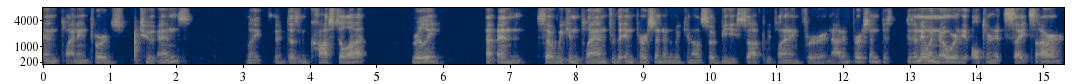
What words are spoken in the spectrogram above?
and planning towards two ends. Like it doesn't cost a lot, really. Uh, and so we can plan for the in-person and we can also be softly planning for not in-person. Does, does anyone know where the alternate sites are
